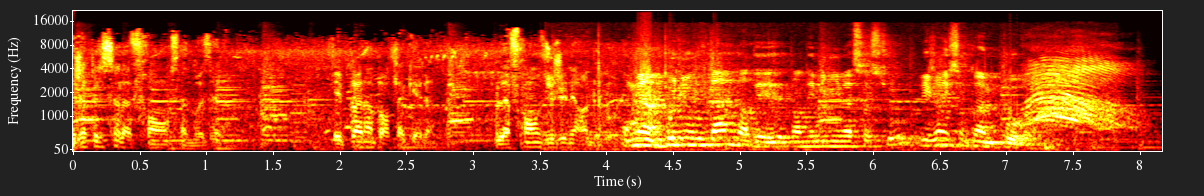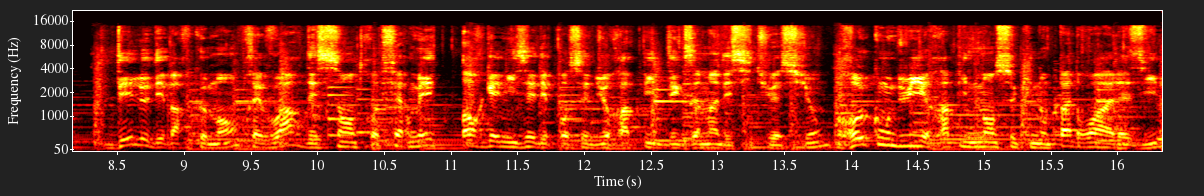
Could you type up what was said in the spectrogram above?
J'appelle ça la France, mademoiselle. Et pas n'importe laquelle. La France du général de Gaulle. On met un pognon de dingue dans des, dans des minima sociaux, les gens ils sont quand même pauvres dès le débarquement, prévoir des centres fermés, organiser des procédures rapides d'examen des situations, reconduire rapidement ceux qui n'ont pas droit à l'asile.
